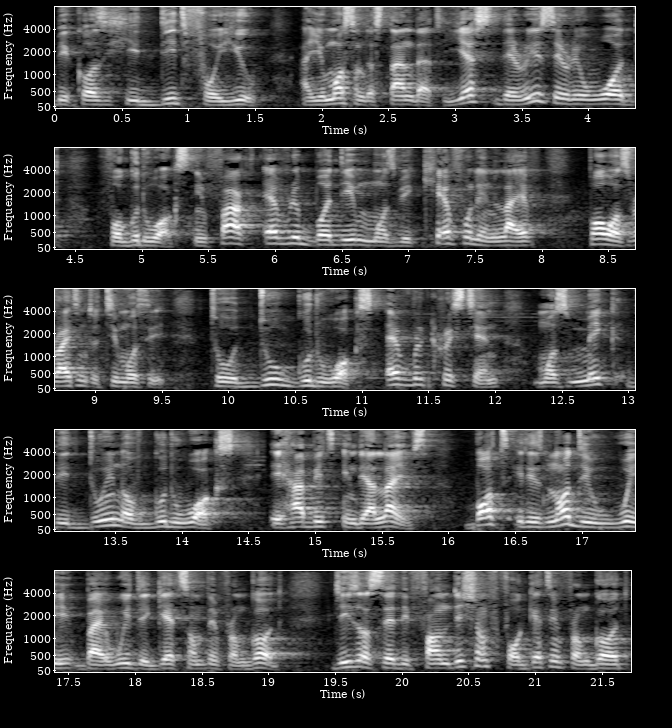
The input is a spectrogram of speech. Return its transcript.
because He did for you. And you must understand that, yes, there is a reward for good works. In fact, everybody must be careful in life Paul was writing to Timothy to do good works. Every Christian must make the doing of good works a habit in their lives. But it is not the way by which they get something from God. Jesus said the foundation for getting from God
